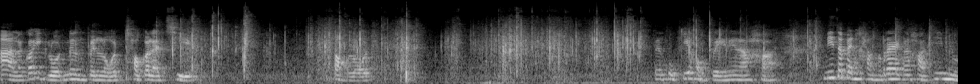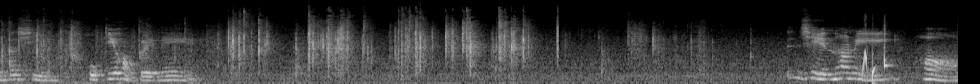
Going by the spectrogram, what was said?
อะแล้วก็อีกรสหนึ่งเป็นรสช็อกโกแลตชิพสองรสเป็นคุกกี้ของเกรเน่นะคะ นี่จะเป็นครั้งแรกนะคะ ที่มิวจะชิมคุกกี้ของเกรเน่ เป็น ชิ้นเท่านี้ หอม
